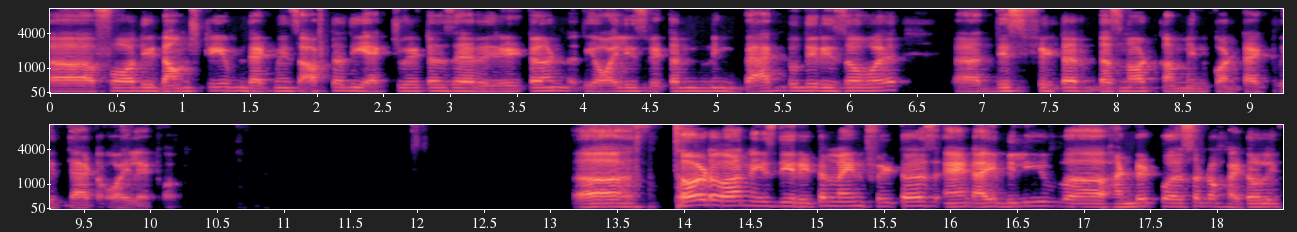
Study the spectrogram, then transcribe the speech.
for the downstream. That means after the actuators are returned, the oil is returning back to the reservoir. this filter does not come in contact with that oil at all. Uh, third one is the return line filters, and I believe 100% uh, of hydraulic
